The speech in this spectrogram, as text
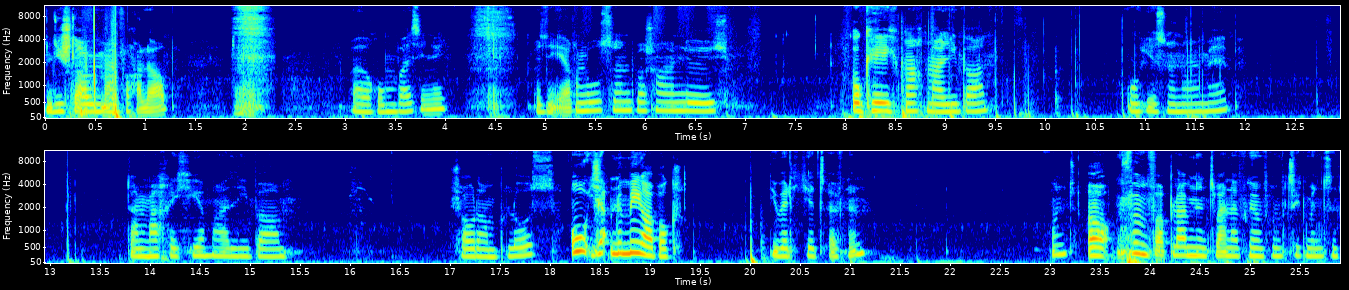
und die starben einfach alle ab. Warum, weiß ich nicht. Weil sie ehrenlos sind wahrscheinlich. Okay, ich mach mal lieber. Oh, hier ist eine neue Map. Dann mache ich hier mal lieber Showdown Plus. Oh, ich habe eine Megabox. Die werde ich jetzt öffnen. Und, oh, 5 verbleibenden 254 Münzen.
